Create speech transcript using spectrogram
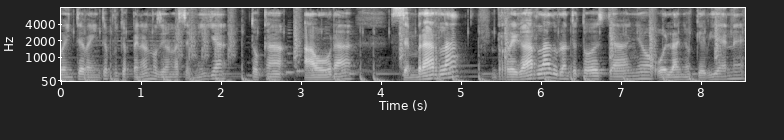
2020 porque apenas nos dieron la semilla. Toca ahora sembrarla, regarla durante todo este año o el año que viene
